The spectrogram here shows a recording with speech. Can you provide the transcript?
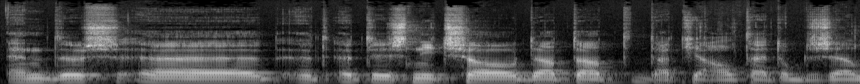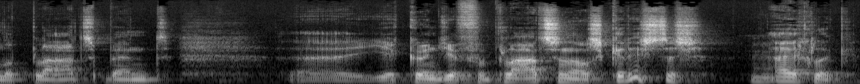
En dus eh, het, het is niet zo dat, dat, dat je altijd op dezelfde plaats bent. Je kunt je verplaatsen als Christus, eigenlijk.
